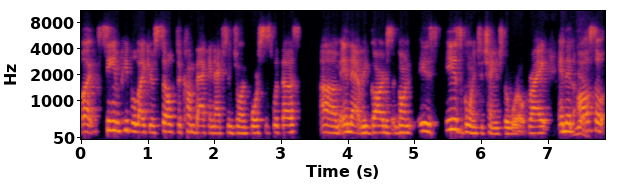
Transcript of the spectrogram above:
But seeing people like yourself to come back and actually join forces with us um, in that regard is going is is going to change the world, right? And then yeah. also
